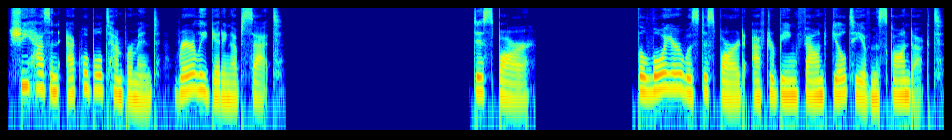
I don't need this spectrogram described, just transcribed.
She has an equable temperament, rarely getting upset. Disbar. The lawyer was disbarred after being found guilty of misconduct.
